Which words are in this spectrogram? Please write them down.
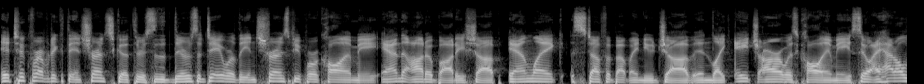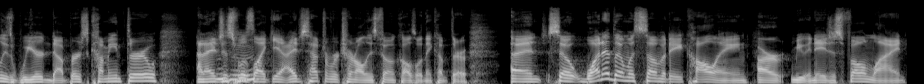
it took forever to get the insurance to go through. So there was a day where the insurance people were calling me, and the auto body shop, and like stuff about my new job, and like HR was calling me. So I had all these weird numbers coming through, and I just was mm-hmm. like, yeah, I just have to return all these phone calls when they come through. And so one of them was somebody calling our Mutant Ages phone line.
